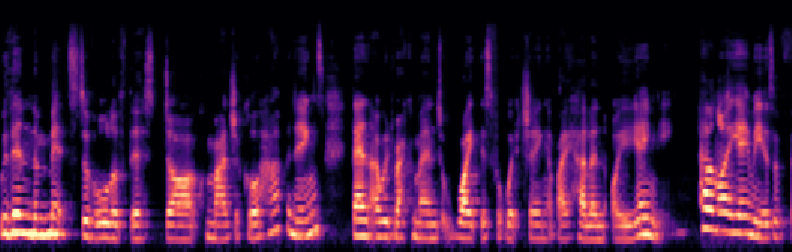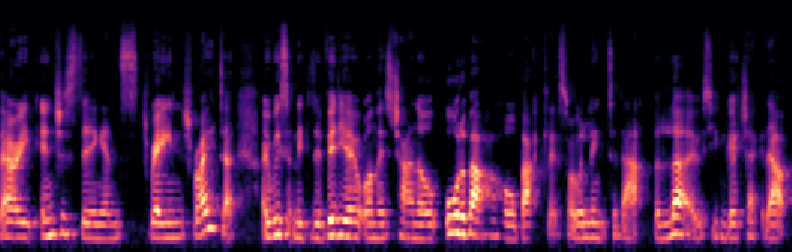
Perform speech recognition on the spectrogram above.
within the midst of all of this dark, magical happenings, then I would recommend White is for Witching by Helen Oyeyemi. Helen Oyeyemi is a very interesting and strange writer. I recently did a video on this channel all about her whole backlist, so I will link to that below so you can go check it out.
